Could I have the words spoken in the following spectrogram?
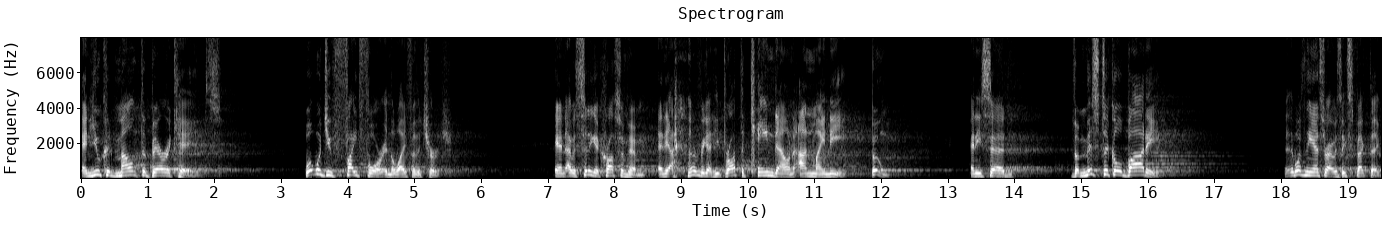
and you could mount the barricades, what would you fight for in the life of the church? And I was sitting across from him, and I'll never forget, he brought the cane down on my knee. Boom. And he said, The mystical body. It wasn't the answer I was expecting.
